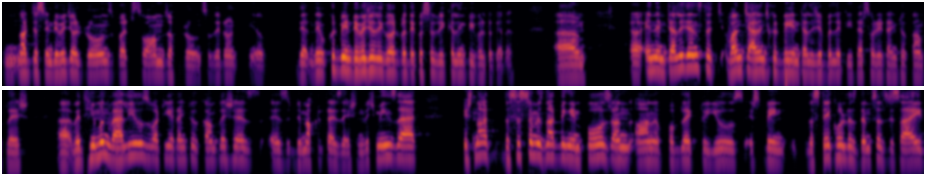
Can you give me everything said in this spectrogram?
not just individual drones but swarms of drones. So they don't, you know, they, they could be individually good, but they could still be killing people together. Um, uh, in intelligence, the ch one challenge could be intelligibility. That's what you're trying to accomplish. Uh, with human values, what you're trying to accomplish is, is democratization, which means that it's not the system is not being imposed on, on a public to use. It's being the stakeholders themselves decide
